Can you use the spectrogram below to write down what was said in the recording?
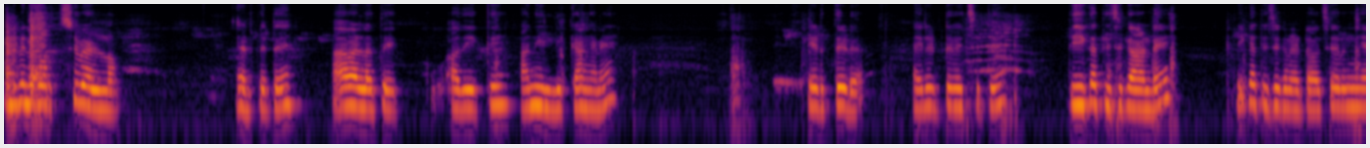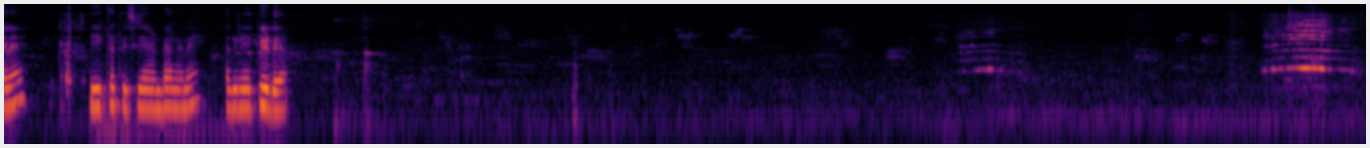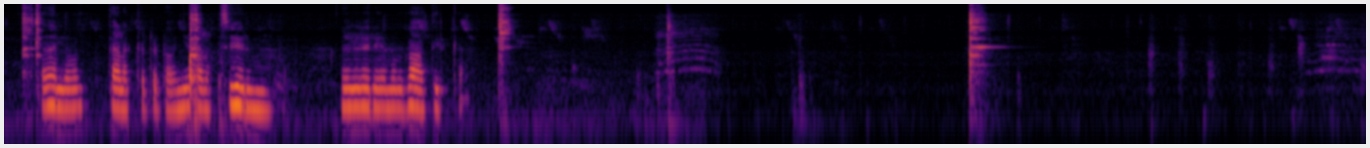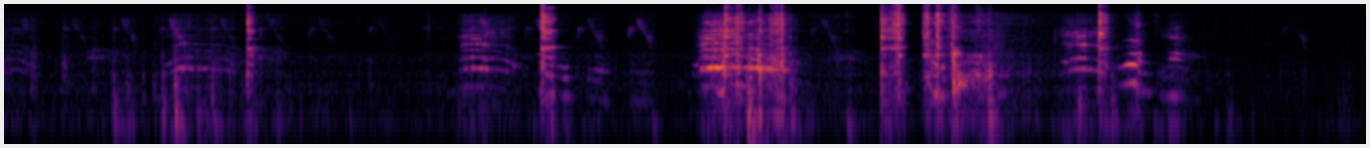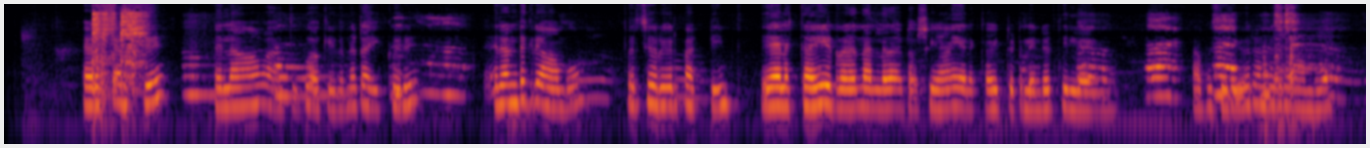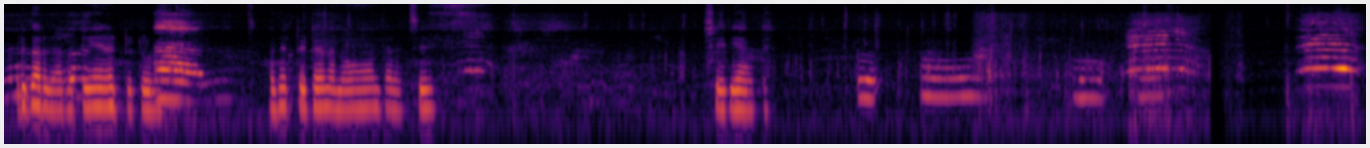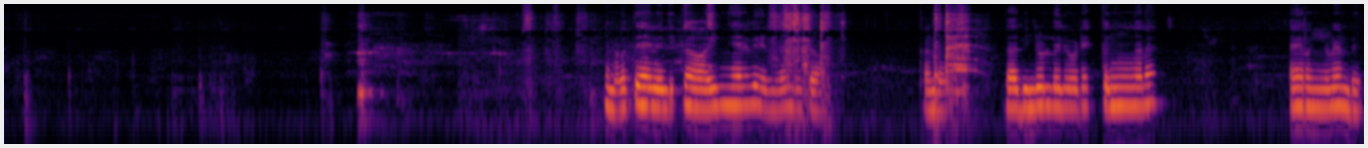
എന്നിട്ട് പിന്നെ കുറച്ച് വെള്ളം എടുത്തിട്ട് ആ വെള്ളത്തെ അതിലേക്ക് ആ നെല്ലിക്ക അങ്ങനെ എടുത്തിടുക. അതിലിട്ട് വെച്ചിട്ട് തീ കത്തിച്ച് കാണ്ട് തീ കത്തിച്ചിരിക്കണം കേട്ടോ ചെറുങ്ങനെ തീ കത്തിച്ച് ചെയ്യാണ്ട് അങ്ങനെ അതിലേക്ക് ഇടുക. അത് നല്ലോണം തിളക്കട്ടെ കേട്ടോ ഇനി തിളച്ച് വരും അതുവരെ നമുക്ക് കാത്തിരിക്കാം. ഇടയ്ക്കിടയ്ക്ക് എല്ലാ ഭാഗത്തേക്കും ആക്കി വെക്കും എന്നിട്ട് അതിക്കൊരു രണ്ട് ഗ്രാമ്പും ഒരു ചെറിയൊരു പട്ടിയും ഏലക്കായ ഇടുന്നത് നല്ലതാട്ടോ. പക്ഷെ ഞാൻ ഏലക്കായ ഇട്ടിട്ടില്ല. എന്റെ അടുത്ത് ഇല്ലായിരുന്നു. അപ്പോൾ ചെറിയൊരു രണ്ട് ഗ്രാമ്പും ഒരു കറുകാപ്പട്ടി ഞാൻ ഇട്ടിട്ടുള്ളൂ. അത് ഇട്ടിട്ട് നല്ലോണം തിളച്ച് ശരിയാവട്ടെ. നമ്മളെ തേനലി കായ് ഇങ്ങനെ വരുന്നുണ്ട് കേട്ടോ. കണ്ടോ? അത് അതിന്റെ ഉള്ളിലൂടെ ഒക്കെ ഇങ്ങനെ ഇറങ്ങണുണ്ട്.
